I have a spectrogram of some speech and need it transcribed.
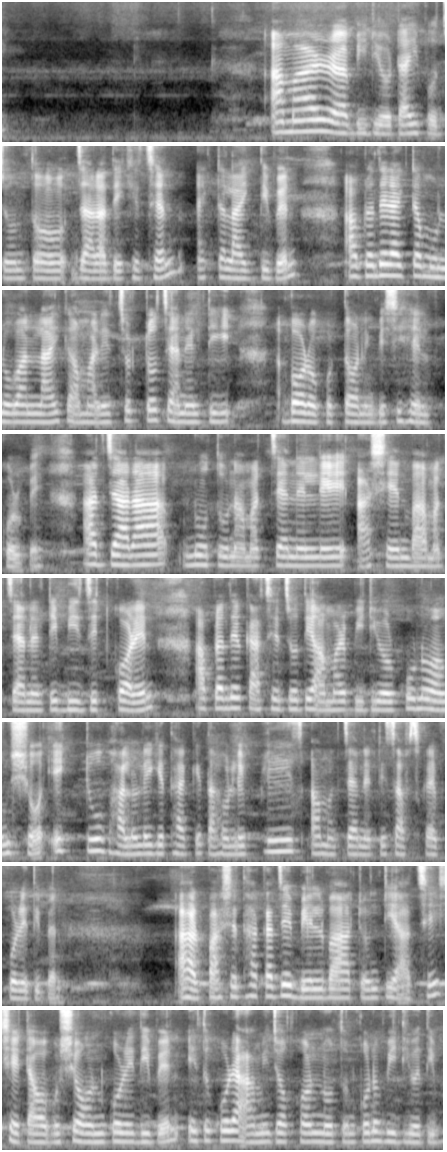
আমার ভিডিওটাই পর্যন্ত যারা দেখেছেন, একটা লাইক দিবেন। আপনাদের একটা মূল্যবান লাইক আমার এই ছোট্ট চ্যানেলটি বড় করতে অনেক বেশি হেল্প করবে। আর যারা নতুন আমার চ্যানেলে আসেন বা আমার চ্যানেলটি ভিজিট করেন, আপনাদের কাছে যদি আমার ভিডিওর কোনো অংশ একটু ভালো লেগে থাকে, তাহলে প্লিজ আমার চ্যানেলটি সাবস্ক্রাইব করে দিবেন। আর পাশে থাকা যে বেল বাটনটি আছে সেটা অবশ্যই অন করে দিবেন। এতে করে আমি যখন নতুন কোনো ভিডিও দিব,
